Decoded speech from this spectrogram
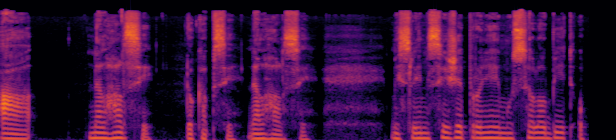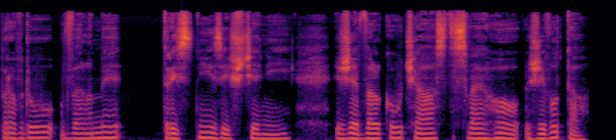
a nelhal si do kapsy, nelhal si. Myslím si, že pro něj muselo být opravdu velmi tristní zjištění, že velkou část svého života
